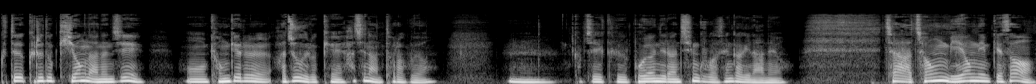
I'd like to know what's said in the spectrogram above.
그때 그래도 기억나는지, 어, 경계를 아주 이렇게 하진 않더라고요. 음, 갑자기 그 보현이란 친구가 생각이 나네요. 자, 정미영님께서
